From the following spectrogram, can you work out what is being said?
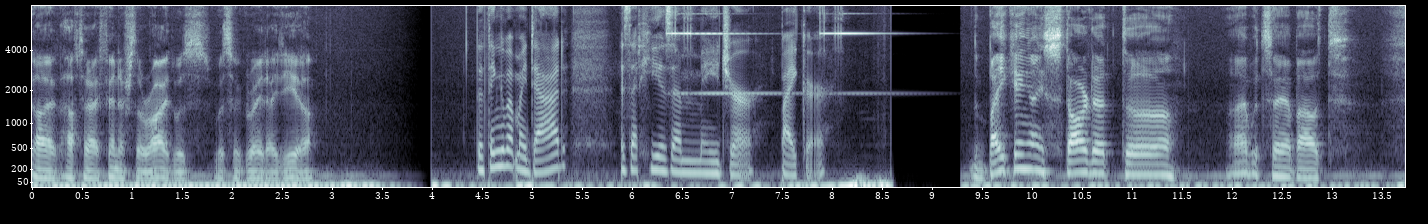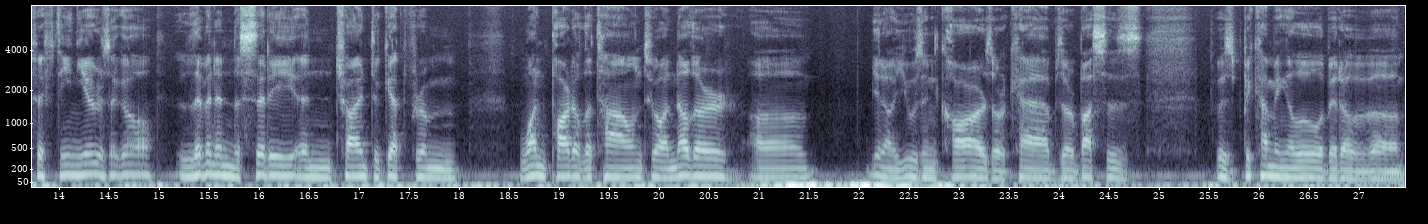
uh, after I finish the ride was was a great idea. The thing about my dad is that he is a major biker. The biking I started, uh, I would say about 15 years ago, living in the city and trying to get from one part of the town to another, uh, you know, using cars or cabs or buses was becoming a little bit of uh,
